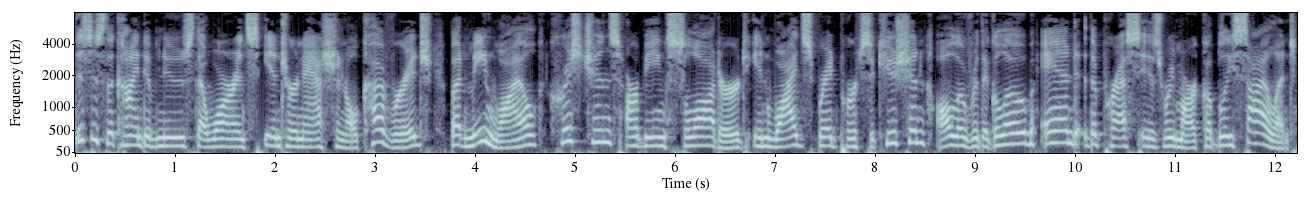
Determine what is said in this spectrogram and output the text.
This is the kind of news that warrants international coverage, but meanwhile, Christians are being slaughtered in widespread persecution all over the globe, and the press is remarkably silent.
